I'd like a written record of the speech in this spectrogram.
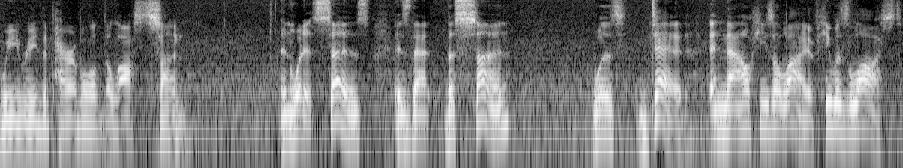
we read the parable of the lost son. And what it says is that the son was dead and now he's alive. He was lost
